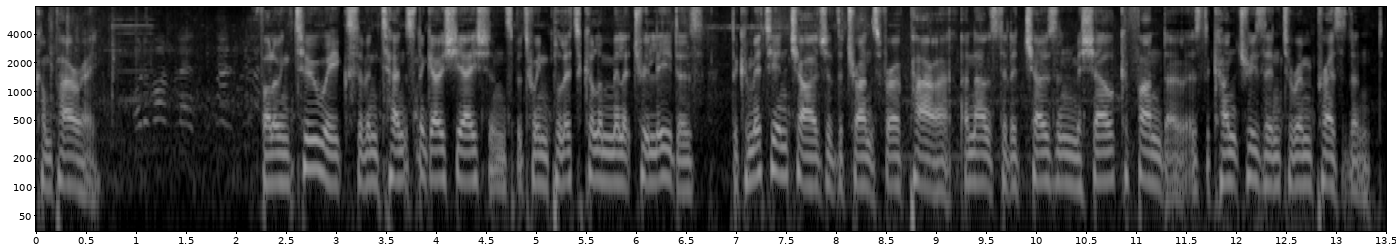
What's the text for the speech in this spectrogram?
Compaoré. Following two weeks of intense negotiations between political and military leaders, the committee in charge of the transfer of power announced it had chosen Michel Kafando as the country's interim president.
